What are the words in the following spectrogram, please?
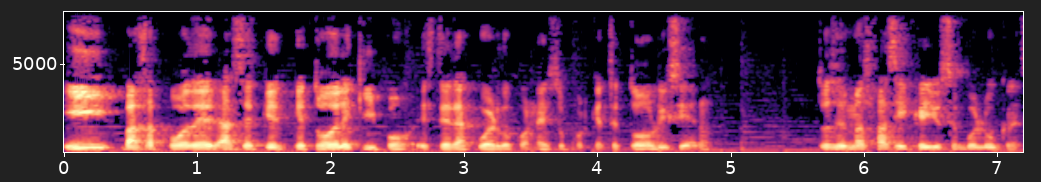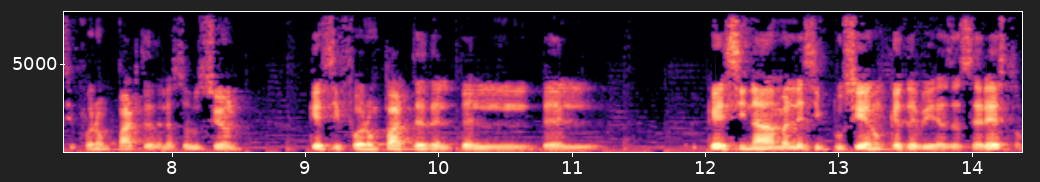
y vas a poder hacer que, todo el equipo esté de acuerdo con eso porque entre todos lo hicieron. Entonces es más fácil que ellos se involucren si fueron parte de la solución que si fueron parte del, del, que si nada más les impusieron que debías de hacer esto.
